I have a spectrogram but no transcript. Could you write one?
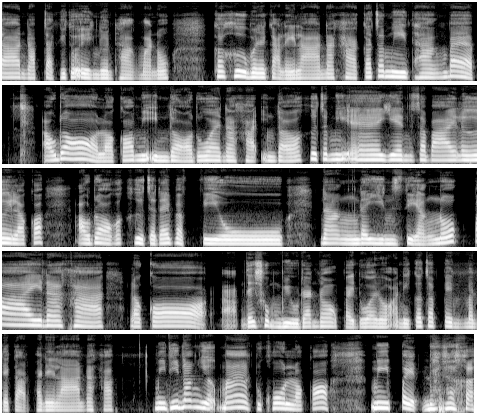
ต้านับจากที่ตัวเองเดินทางมาเนาะก็คือบรรยากาศในร้านนะคะ ก็จะมีทั้งแบบ outdoor แล้วก็มี indoor ด้วยนะคะ indoor ก็คือจะมีแอร์เย็นสบายเลย แล้วก็ outdoor ก็คือจะได้แบบฟิลนั่งได้ยินเสียงนกไปนะคะ แล้วก็ได้ชมวิวด้านนอกไปด้วยเนาะอันนี้ก็จะเป็นบรรยากาศภายในร้านนะคะ มีที่นั่งเยอะมากทุกคนแล้วก็มีเป็ดด้วยนะคะ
